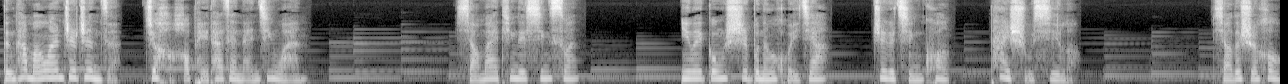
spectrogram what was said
等他忙完这阵子，就好好陪他在南京玩。小麦听得心酸，因为公事不能回家，这个情况太熟悉了。小的时候，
